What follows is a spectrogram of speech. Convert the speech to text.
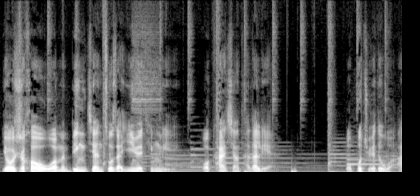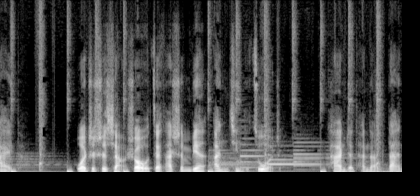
有时候，我们并肩坐在音乐厅里，我看向他的脸，我不觉得我爱他，我只是享受在他身边安静地坐着，看着他那淡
